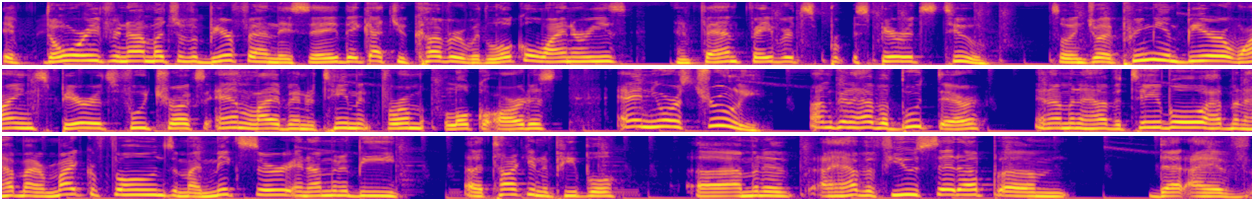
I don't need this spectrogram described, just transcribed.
If don't worry if you're not much of a beer fan, they say they got you covered with local wineries and fan favorite sp- spirits too. So enjoy premium beer, wine, spirits, food trucks, and live entertainment from local artists and yours truly. I'm gonna have a booth there, and I'm gonna have a table. I'm gonna have my microphones and my mixer, and I'm gonna be uh, talking to people. Uh, I'm gonna. I have a few set up um, that I have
